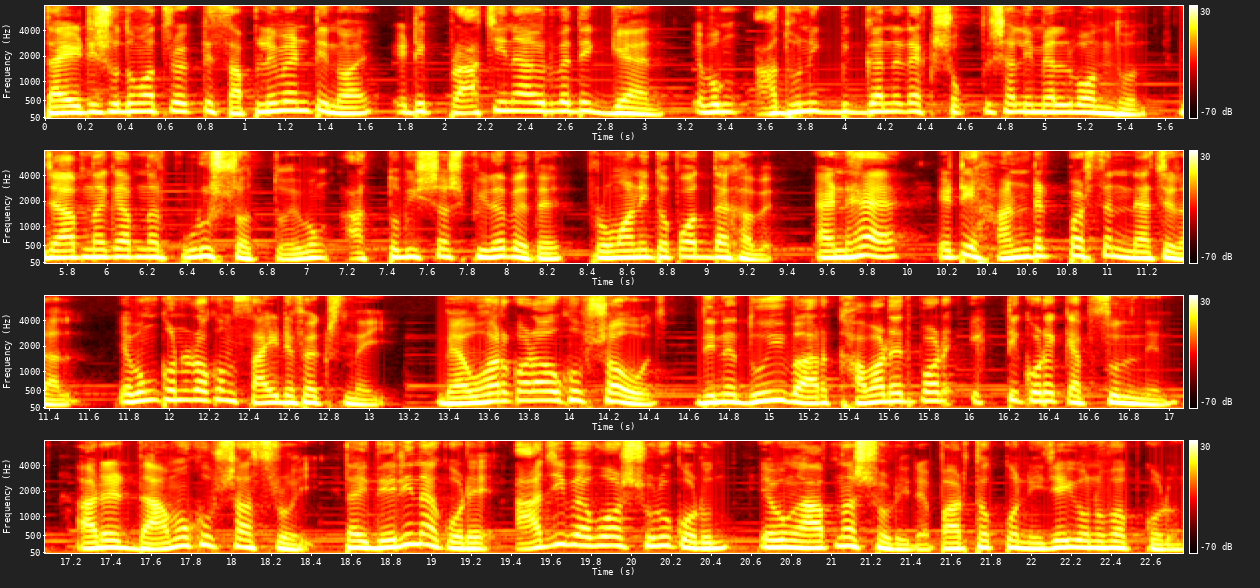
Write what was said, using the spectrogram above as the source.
তাই এটি শুধুমাত্র একটি সাপ্লিমেন্টই নয়, এটি প্রাচীন আয়ুর্বেদ ন্যাচারোপ্যাথিক জ্ঞান এবং আধুনিক বিজ্ঞানের এক শক্তিশালী মেলবন্ধন, যা আপনাকে আপনার পুরুষত্ব এবং আত্মবিশ্বাস ফিরে পেতে প্রমাণিত পথ দেখাবে। অ্যান্ড হ্যাঁ এটি হান্ড্রেড পার্সেন্ট ন্যাচারাল এবং কোনো রকম সাইড এফেক্টস নেই। ব্যবহার করাও খুব সহজ। দিনে দুইবার খাবারের পর একটি করে ক্যাপসুল নিন। আর এর দামও খুব সাশ্রয়ী। তাই দেরি না করে আজই ব্যবহার শুরু করুন এবং আপনার শরীরে পার্থক্য নিজেই অনুভব করুন।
